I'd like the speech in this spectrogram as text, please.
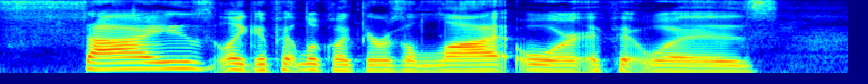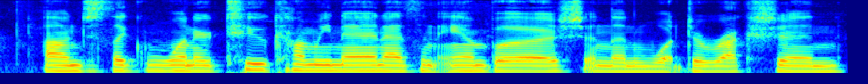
size, like if it looked like there was a lot, or if it was um, just like one or two coming in as an ambush, and then what direction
